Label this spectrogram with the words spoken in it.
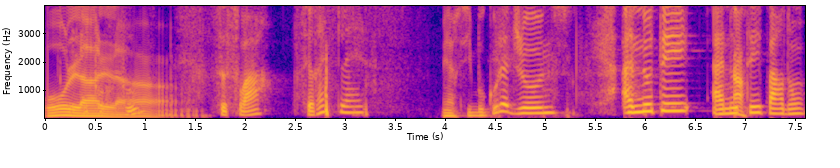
Oh là là. vous. Ce soir sur Restless. Merci beaucoup, la Jones. À noter, à noter, Ah. pardon,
